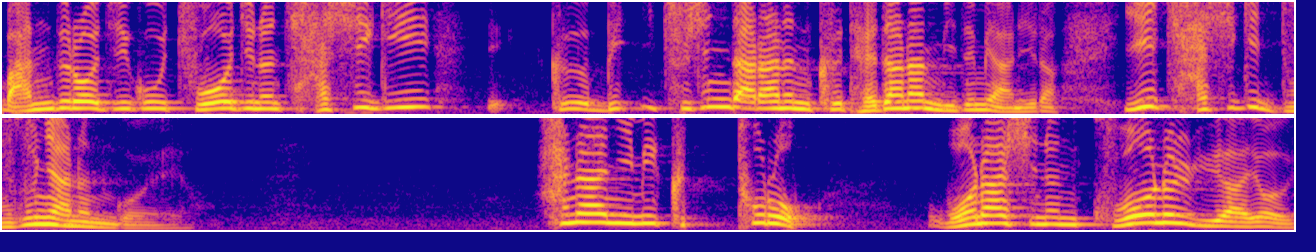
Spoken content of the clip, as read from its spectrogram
만들어지고 주어지는 자식이 그 주신다라는 그 대단한 믿음이 아니라 이 자식이 누구냐는 거예요. 하나님이 그토록 원하시는 구원을 위하여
